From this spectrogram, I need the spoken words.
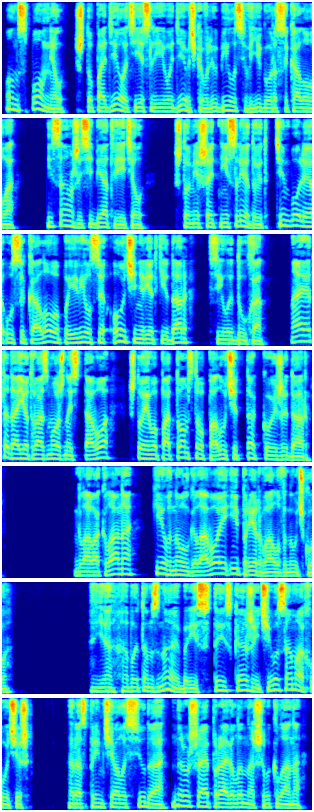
Он вспомнил, что поделать, если его девочка влюбилась в Егора Соколова, и сам же себе ответил, что мешать не следует, тем более у Соколова появился очень редкий дар силы духа. А это дает возможность того, что его потомство получит такой же дар. Глава клана кивнул головой и прервал внучку. «Я об этом знаю, Брис. Ты скажи, чего сама хочешь?» Раз примчалась сюда, нарушая правила нашего клана.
